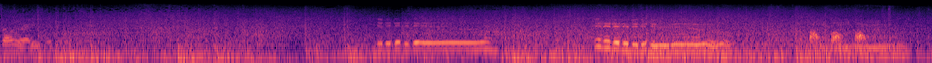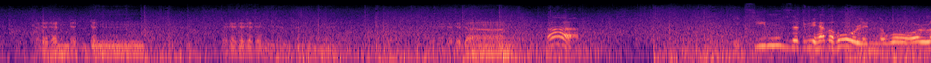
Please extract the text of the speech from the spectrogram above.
so ready for this. Do do do do do. Do do do do do do do. Boom boom boom. Dun dun dun dun dun dun. Dun dun dun dun. Ah! It seems that we have a hole in the wall.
